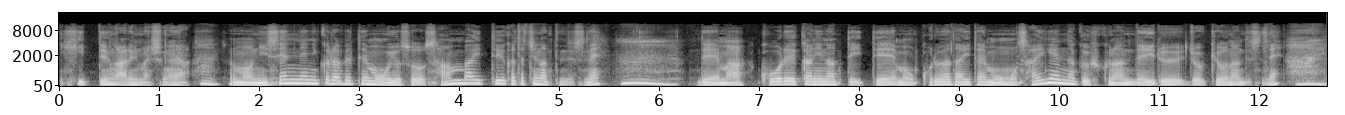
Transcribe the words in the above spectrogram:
費っていうのがありますが、はいそのもう2000年に比べてもおよそ3倍っていう形になってるんですね。うん。で、まあ、高齢化になっていて、もうこれは大体もうもう際限なく膨らんでいる状況なんですね。はい。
